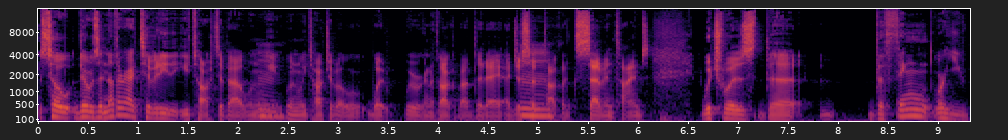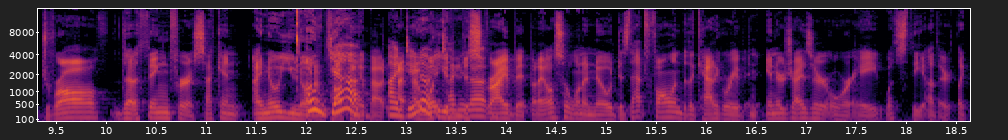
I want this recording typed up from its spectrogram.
so there was another activity that you talked about when Mm. we when we talked about what we were going to talk about today. I just said talk like seven times, which was the the thing where you draw the thing for a second. I know you know what Oh, I'm talking about. I do know I want you to talking about. describe it, but I also want to know does that fall into the category of an energizer or a what's the other like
